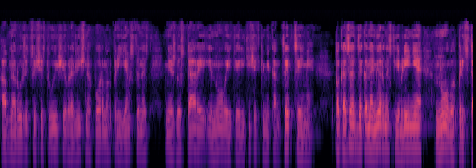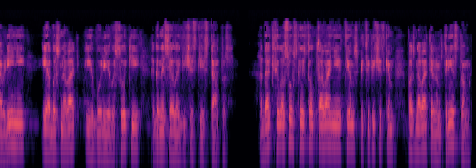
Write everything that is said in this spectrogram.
обнаружить существующую в различных формах преемственность между старой и новой теоретическими концепциями, показать закономерность явления новых представлений и обосновать их более высокий гносеологический статус. Дать философское истолкование тем специфическим познавательным средствам,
